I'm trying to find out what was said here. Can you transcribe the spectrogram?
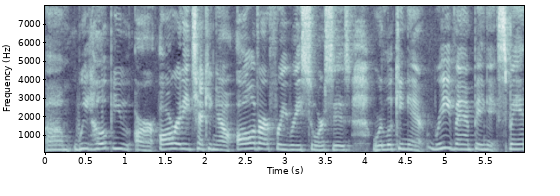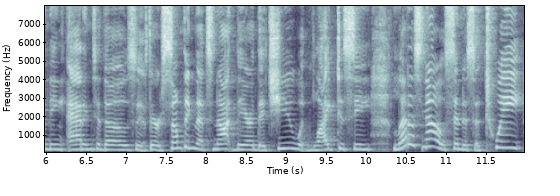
Um, we hope you are already checking out all of our free resources. We're looking at revamping, expanding, adding to those. If there's something that's not there that you would like to see, let us know. Send us a tweet,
